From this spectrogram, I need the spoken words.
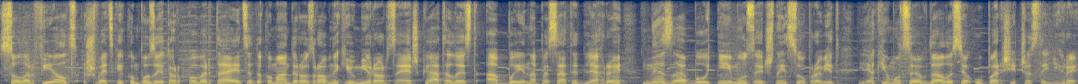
Solar Fields, шведський композитор, повертається до команди розробників Mirror's Edge Catalyst, аби написати для гри незабутній музичний супровід, як йому це вдалося у першій частині гри.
